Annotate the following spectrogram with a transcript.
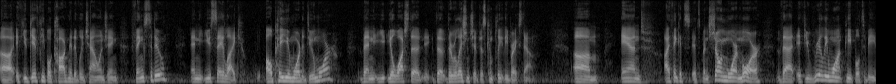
Uh, if you give people cognitively challenging things to do, and you say like, I'll pay you more to do more, then you, will watch the, the, the, relationship just completely breaks down. Um, and I think it's, it's been shown more and more that if you really want people to be,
